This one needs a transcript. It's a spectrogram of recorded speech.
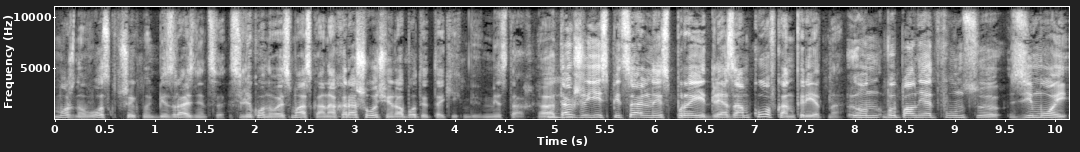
можно воск пшикнуть, без разницы. Силиконовая смазка, она хорошо очень работает в таких местах. А Также есть специальный спрей для замков конкретно. Он выполняет функцию зимой,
